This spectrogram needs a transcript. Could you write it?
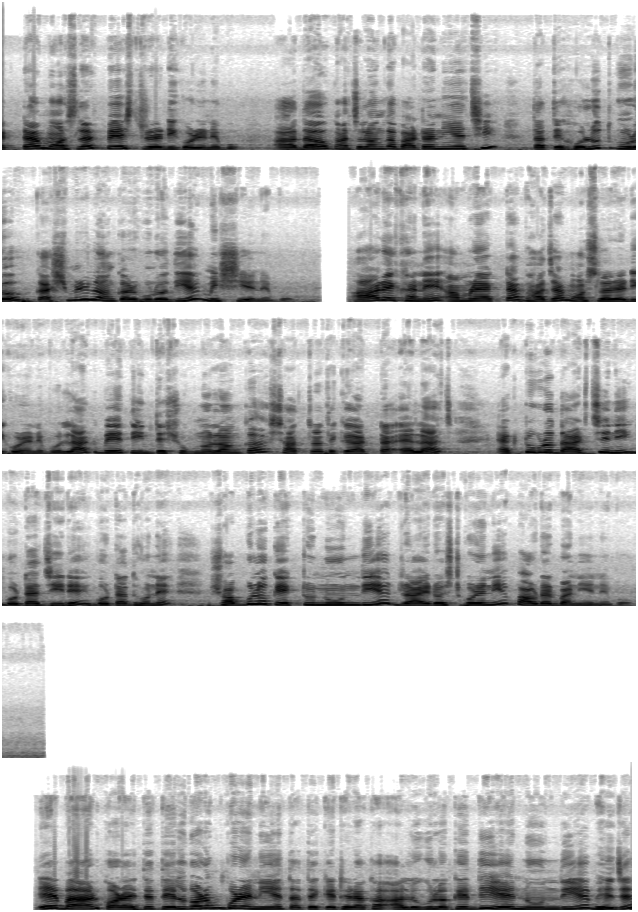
একটা মশলার পেস্ট রেডি করে নেব। আদা ও কাঁচা লঙ্কা বাটা নিয়েছি, তাতে হলুদ গুঁড়ো, কাশ্মীরি লঙ্কার গুঁড়ো দিয়ে মিশিয়ে নেব। আর এখানে আমরা একটা ভাজা মশলা রেডি করে নেব। লাগবে তিনটে শুকনো লঙ্কা, সাতটা থেকে আটটা এলাচ, এক টুকরো দারচিনি, গোটা জিরে, গোটা ধনে, সবগুলোকে একটু নুন দিয়ে ড্রাই রোস্ট করে নিয়ে পাউডার বানিয়ে নেব। এবার কড়াইতে তেল গরম করে নিয়ে তাতে কেটে রাখা আলুগুলোকে দিয়ে নুন দিয়ে ভেজে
